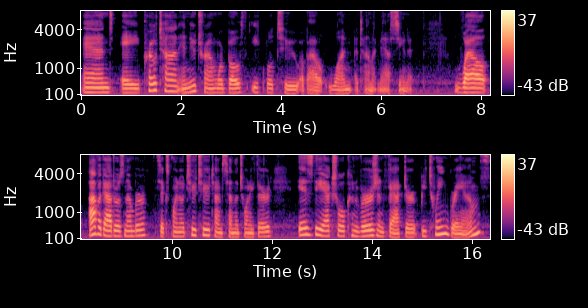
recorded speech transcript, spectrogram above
And a proton and neutron were both equal to about one atomic mass unit. Well, Avogadro's number, 6.022 times 10 to the 23rd, is the actual conversion factor between grams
